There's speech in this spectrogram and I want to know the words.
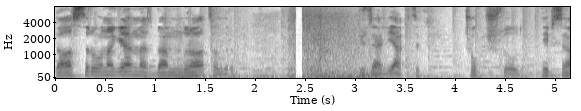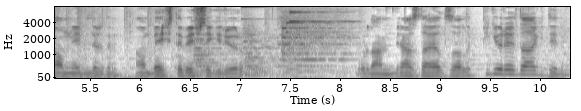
Daha sıra ona gelmez. Ben bunu rahat alırım. Güzel yaktık. Çok güçlü oldum. Hepsini almayabilirdim. Ama 5'te 5'te giriyorum. Buradan biraz daha yıldız aldık. Bir görev daha gidelim.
